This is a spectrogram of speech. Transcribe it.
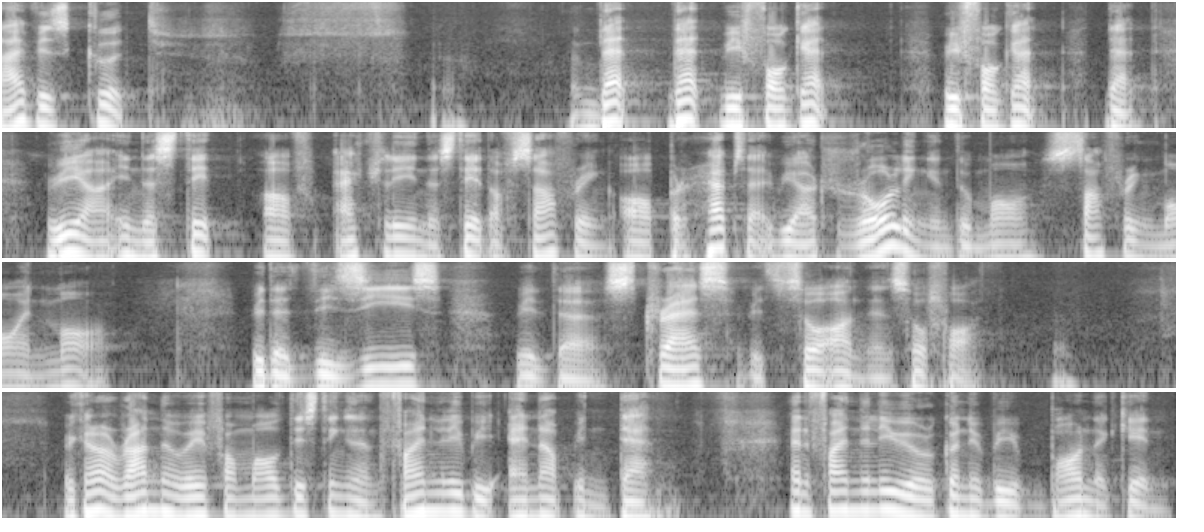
Life is good. And that that we forget. We forget that we are in a state of actually in a state of suffering, or perhaps that we are rolling into more suffering more and more with the disease, with the stress, with so on and so forth. We cannot run away from all these things, and finally we end up in death. And finally, we are going to be born again,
